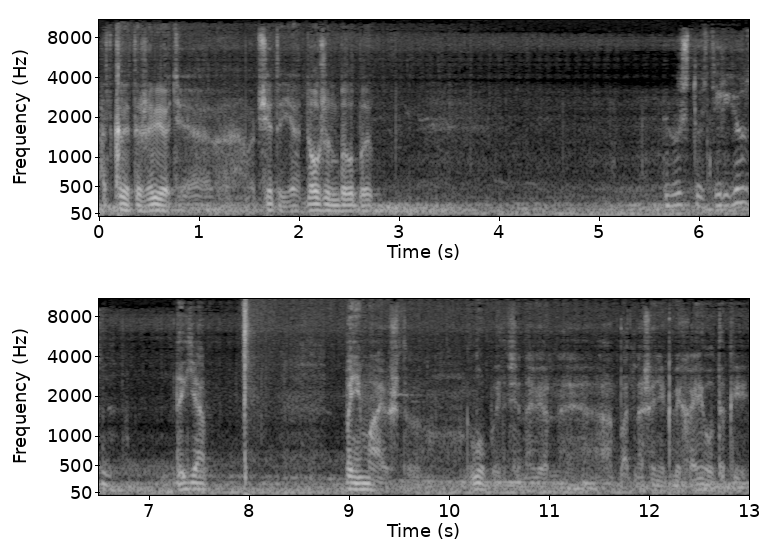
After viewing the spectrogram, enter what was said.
открыто живете. А вообще-то я должен был бы... Да вы что, серьезно? Да я понимаю, что глупо это все, наверное. А по отношению к Михаилу так и,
